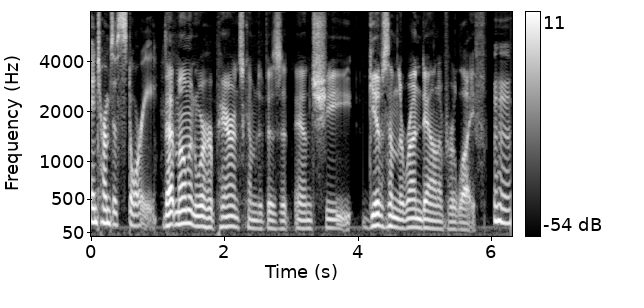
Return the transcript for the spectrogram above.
in terms of story. that moment where her parents come to visit and she gives them the rundown of her life hmm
